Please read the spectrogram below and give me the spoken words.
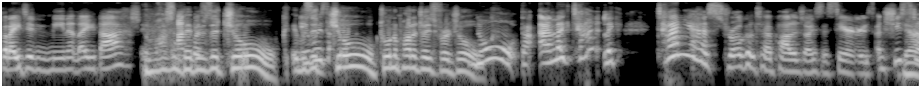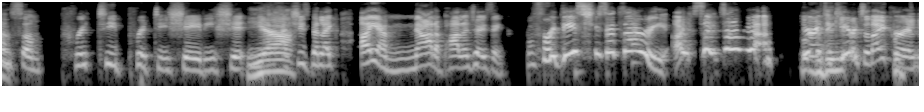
but I didn't mean it like that. It wasn't, Shaq babe. It was- was a joke. It was, was- a joke. Don't apologize for a joke. No, that, and like Tanya, like Tanya has struggled to apologize this series, and she's Yeah. done some pretty, pretty shady shit here. Yeah. And she's been like, I am not apologizing. But for this, she said sorry. I was like, Tanya, But- you're but in the clear tonight, girl.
